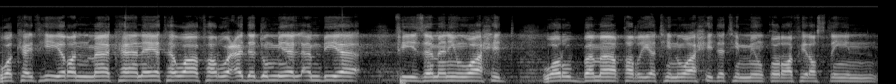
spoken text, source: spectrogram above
وكثيرا ما كان يتوافر عدد من الأنبياء في زمن واحد وربما قرية واحدة من قرى فلسطين.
